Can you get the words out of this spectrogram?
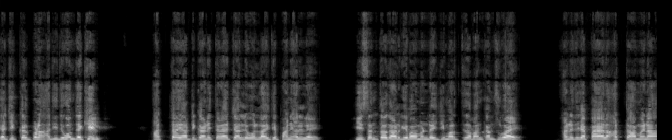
याची कल्पना आधी देऊन देखील आत्ता या ठिकाणी तळ्याच्या लेवलला इथे पाणी आलेलं आहे. ही संत गाडगेबाबा मंडईची इमारतीचं बांधकाम सुरू आहे. आणि त्याच्या पायाला आत्ता हा महिना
